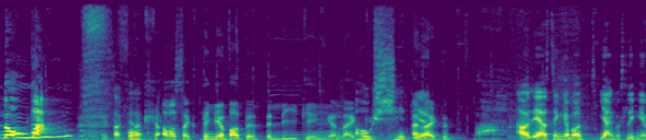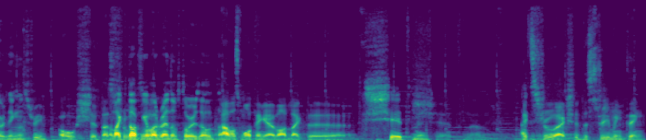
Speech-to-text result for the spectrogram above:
No! We fucked it up. Fuck, I was like thinking about the, the leaking and like, Oh shit, and yeah. like the, I was, yeah, I was thinking about Jankos leaking everything on stream. oh shit, that's like true talking about random stories all the time. I was more thinking about like the Shit, man. shit, man. It's true actually, the streaming thing.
